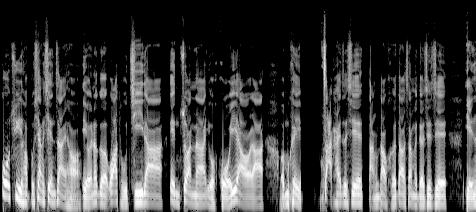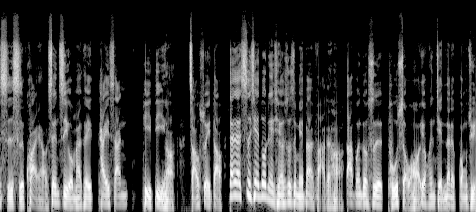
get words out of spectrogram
过去哈不像现在哈，有那个挖土机啦、电钻啦、有火药啦，我们可以。炸开这些挡到河道上面的这些岩石石块啊，甚至于我们还可以开山辟地哈，凿隧道。但在四千多年前的时候是没办法的哈，大部分都是徒手哈，用很简单的工具。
